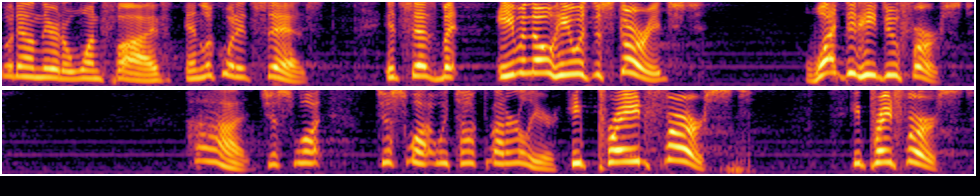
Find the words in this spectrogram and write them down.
Go down there to 1 5 and look what it says. It says, But even though he was discouraged, what did he do first? Ah, just what just what we talked about earlier. He prayed first. He prayed first.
